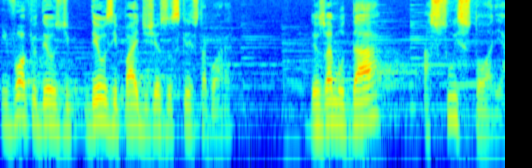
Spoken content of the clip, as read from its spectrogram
Invoque o Deus, de, Deus e Pai de Jesus Cristo agora. Deus vai mudar a sua história.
